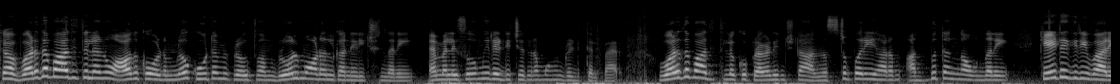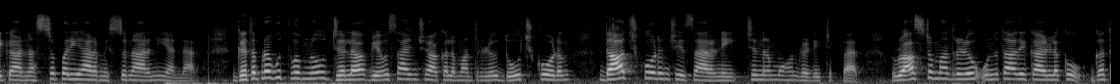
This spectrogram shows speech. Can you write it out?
ఇక వరద బాధితులను ఆదుకోవడంలో కూటమి ప్రభుత్వం రోల్ మోడల్గా నిలిచిందని ఎమ్మెల్యే సోమిరెడ్డి చంద్రమోహన్ రెడ్డి తెలిపారు. వరద బాధితులకు ప్రకటించిన నష్టపరిహారం అద్భుతంగా ఉందని కేటగిరీ వారిగా నష్టపరిహారం ఇస్తున్నారని అన్నారు. గత ప్రభుత్వంలో జల వ్యవసాయ శాఖల మంత్రులు దోచుకోవడం దాచుకోవడం చేశారని చంద్రమోహన్ రెడ్డి చెప్పారు. రాష్ట్ర మంత్రులు ఉన్నతాధికారులకు గత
